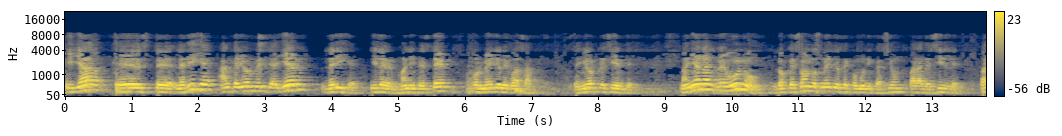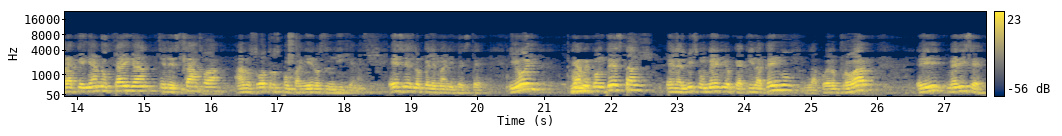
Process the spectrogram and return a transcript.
y ya este, le dije anteriormente ayer, le dije y le manifesté por medio de WhatsApp. Señor presidente, mañana reúno lo que son los medios de comunicación para decirle, para que ya no caigan en estafa a los otros compañeros indígenas. Ese es lo que le manifesté. Y hoy ya me contesta en el mismo medio que aquí la tengo, la puedo probar, y me dice,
